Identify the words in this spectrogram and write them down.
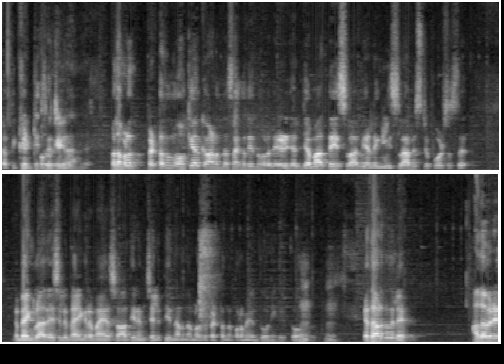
കത്തിക്കുകയും ഒക്കെ ചെയ്തു കെട്ടിത്തൂക്കിയതാണ്. അപ്പൊ നമ്മൾ പെട്ടെന്ന് നോക്കിയാൽ കാണുന്ന സംഗതി എന്ന് പറഞ്ഞു കഴിഞ്ഞാൽ ജമാഅത്തെ ഇസ്ലാമി അല്ലെങ്കിൽ ഇസ്ലാമിസ്റ്റ് ഫോഴ്സസ് ബംഗ്ലാദേശിൽ ഭയങ്കരമായ സ്വാധീനം ചെലുത്തി എന്നാണ് നമ്മൾക്ക് പെട്ടെന്ന് പുറമേ തോന്നി. തോന്നുന്നത് യഥാർത്ഥത്തിൽ യഥാർത്ഥത്തിൽ അതവര്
